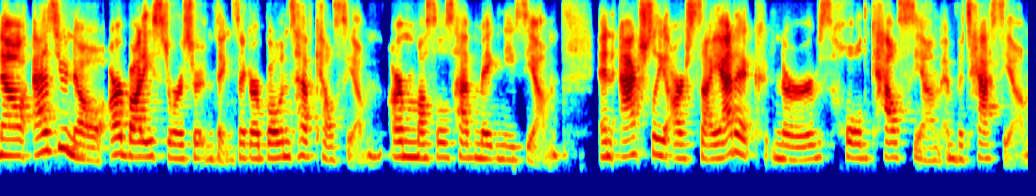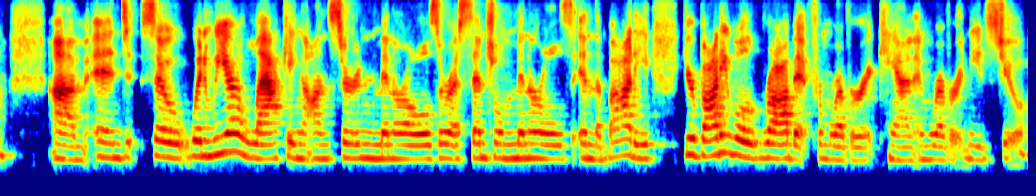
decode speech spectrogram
Now, as you know, our body stores certain things like our bones have calcium, our muscles have magnesium, and actually our sciatic nerves hold calcium and potassium. Um, and so when we are lacking on certain minerals or essential minerals in the body, your body will rob it from wherever it can and wherever it needs to.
